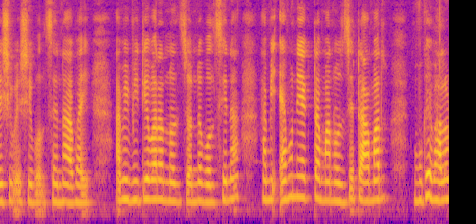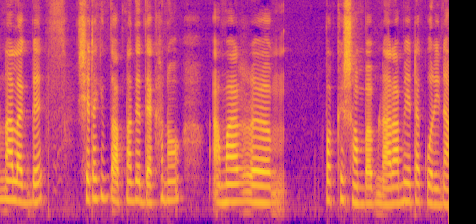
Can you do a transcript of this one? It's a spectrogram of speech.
বেশি বেশি বলছে, না ভাই, আমি ভিডিও বানানোর জন্য বলছি না। আমি এমনই একটা মানুষ যেটা আমার মুখে ভালো না লাগবে, সেটা কিন্তু আপনাদের দেখানো আমার পক্ষে সম্ভব না আর আমি এটা করি না।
